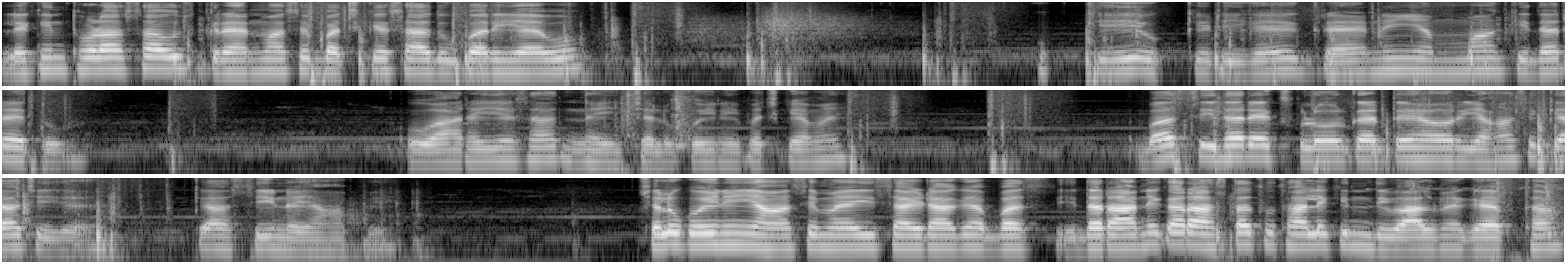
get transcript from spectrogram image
लेकिन थोड़ा सा उस ग्रैंडमा से बच के शायद ऊपर ही है वो। ओके ओके ठीक है। ग्रैनी अम्मा किधर है तू? वो आ रही है साथ? नहीं, चलो कोई नहीं, बच गया मैं। बस इधर एक्सप्लोर करते हैं और यहाँ से क्या चीज़ है? क्या सीन है यहाँ पे? चलो कोई नहीं, यहाँ से मैं इस साइड आ गया। बस इधर आने का रास्ता तो था, लेकिन दीवार में गैप था।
